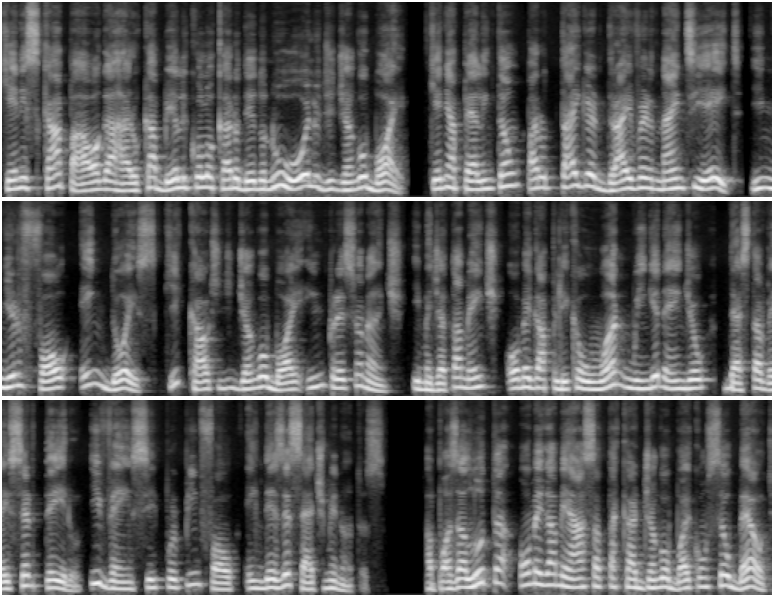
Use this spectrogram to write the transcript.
Kenny escapa ao agarrar o cabelo e colocar o dedo no olho de Jungle Boy. Kenny apela então para o Tiger Driver 98 e Near Fall em 2, kick-out de Jungle Boy impressionante. Imediatamente, Omega aplica o One Winged Angel, desta vez certeiro, e vence por pinfall em 17 minutos. Após a luta, Omega ameaça atacar Jungle Boy com seu belt,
